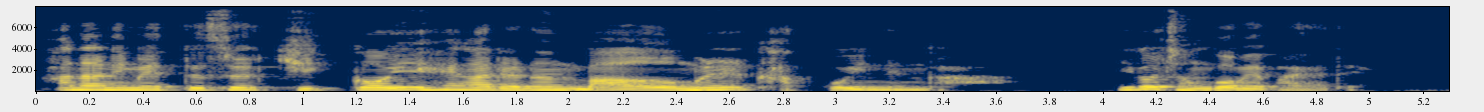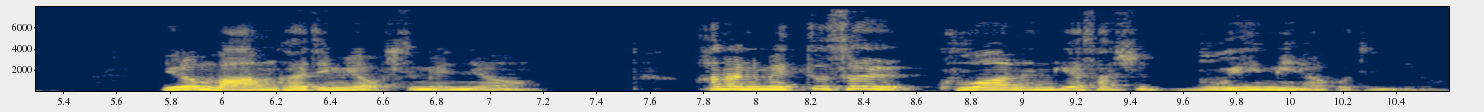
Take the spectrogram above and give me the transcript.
하나님의 뜻을 기꺼이 행하려는 마음을 갖고 있는가? 이걸 점검해 봐야 돼요. 이런 마음가짐이 없으면요. 하나님의 뜻을 구하는 게 사실 무의미하거든요.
